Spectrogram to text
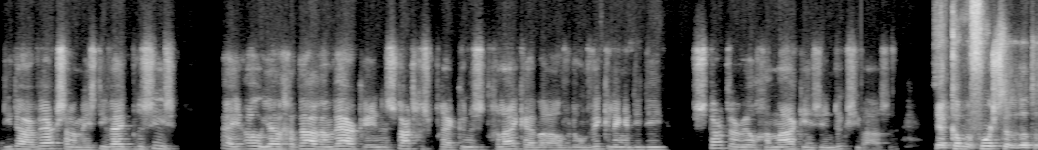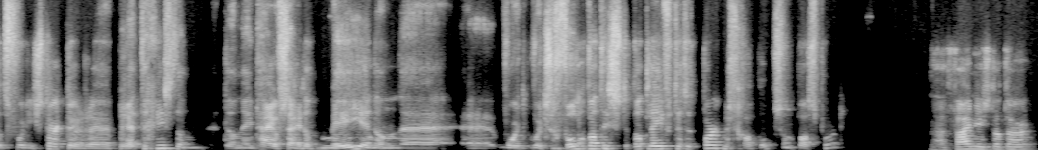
die daar werkzaam is, die weet precies, hey, oh, jij gaat daaraan werken. In een startgesprek kunnen ze het gelijk hebben over de ontwikkelingen die die starter wil gaan maken in zijn inductiefase. Ja, ik kan me voorstellen dat het voor die starter uh, prettig is. Dan, dan neemt hij of zij dat mee en dan uh, uh, wordt, wordt ze gevolgd. Wat, is, wat levert het het partnerschap op, zo'n paspoort? Nou, het fijne is dat er.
